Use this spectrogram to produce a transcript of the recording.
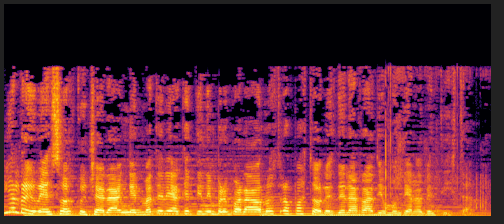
y al regreso escucharán el material que tienen preparado nuestros pastores de la Radio Mundial Adventista.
